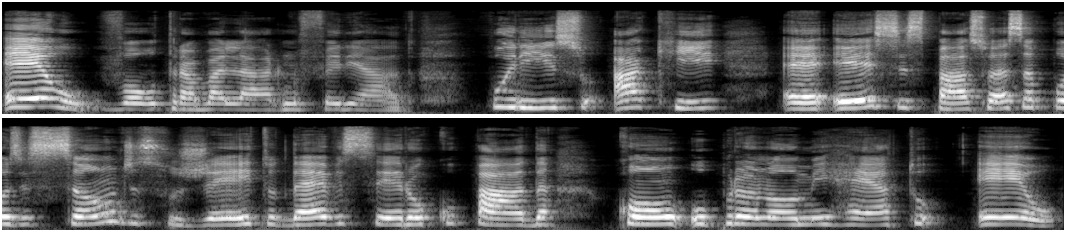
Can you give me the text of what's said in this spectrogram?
Eu vou trabalhar no feriado. Por isso, aqui, é, esse espaço, essa posição de sujeito deve ser ocupada com o pronome reto eu,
